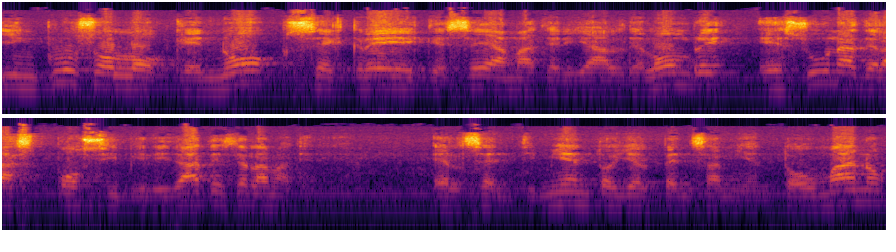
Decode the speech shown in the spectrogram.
incluso lo que no se cree que sea material del hombre es una de las posibilidades de la materia. El sentimiento y el pensamiento humano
